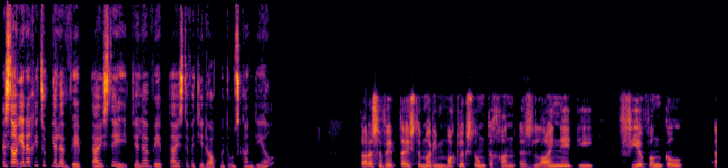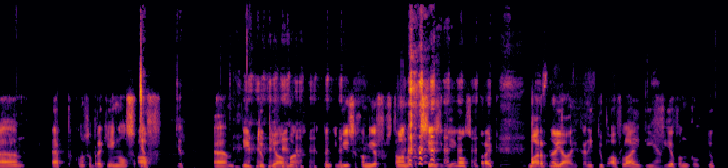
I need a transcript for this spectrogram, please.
Is daar enigiets op julle webtuiste? Het julle webtuiste wat jy dalk met ons kan deel? Daar is 'n webtuiste, maar die maklikste om te gaan is hmm. laai net die veewinkel ehm uh, app, kom ons gebruik die Engels af. Ehm um, die toep ja, maar ek dink die mense gaan meer verstaan wat ek sê as ek die Engels gebruik. Maar nou ja, jy kan die toep aflaai, die ja. veewinkel toep.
